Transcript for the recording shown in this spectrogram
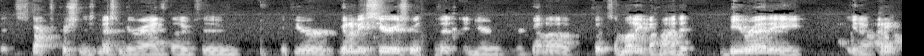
that starts pushing these messenger ads, though, to if you're going to be serious with it and you're you're going to put some money behind it, be ready. You know, I don't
